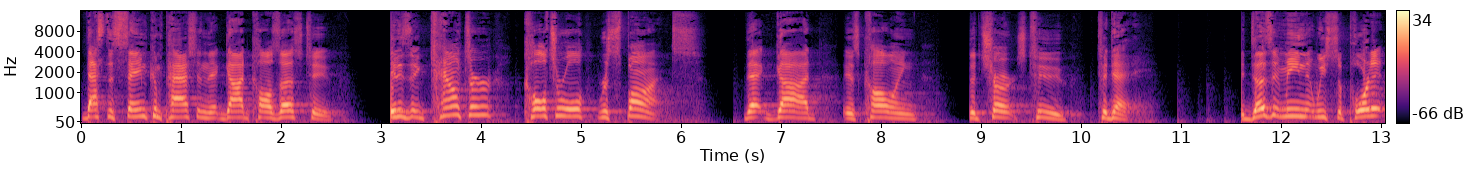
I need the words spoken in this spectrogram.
That's the same compassion that God calls us to. It is a counter-cultural response that God is calling the church to today. It doesn't mean that we support it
